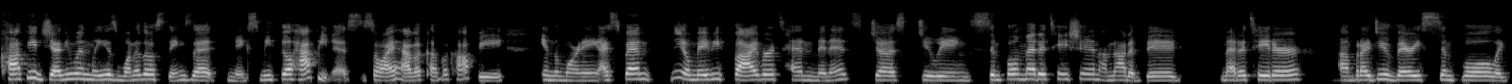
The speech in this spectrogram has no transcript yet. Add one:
coffee genuinely is one of those things that makes me feel happiness. So I have a cup of coffee in the morning. I spend, you know, maybe five or 10 minutes just doing simple meditation. I'm not a big meditator, um, but I do very simple, like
